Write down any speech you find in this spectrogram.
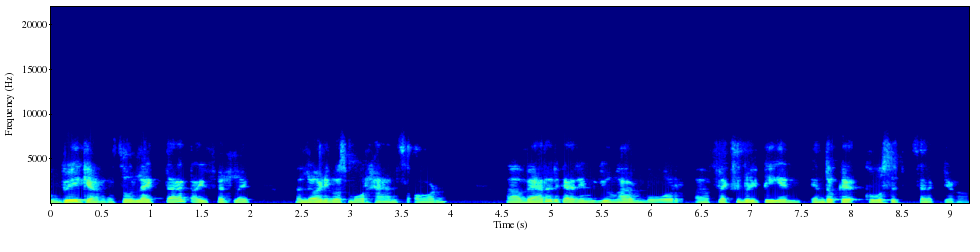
ഉപയോഗിക്കുകയാണ്. So like that I felt like learning was more hands on വേറൊരു കാര്യം you have more flexibility in എന്തൊക്കെ കോഴ്സ് സെലക്ട് ചെയ്യണം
